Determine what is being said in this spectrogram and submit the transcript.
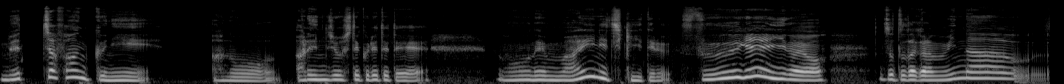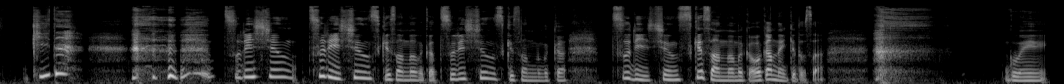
めっちゃファンクにあのアレンジをしてくれてて。もうね毎日聴いてるすげえいいのよちょっとだからみんな聞いて 釣りしゅん、釣り俊介さんなのか、釣り俊介さんなのか、釣り俊介さんなのかわかんないけどさ。ごめん。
